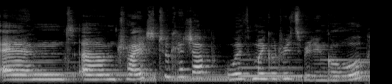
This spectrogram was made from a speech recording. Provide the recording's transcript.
and um, tried to catch up with my Goodreads reading goal.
